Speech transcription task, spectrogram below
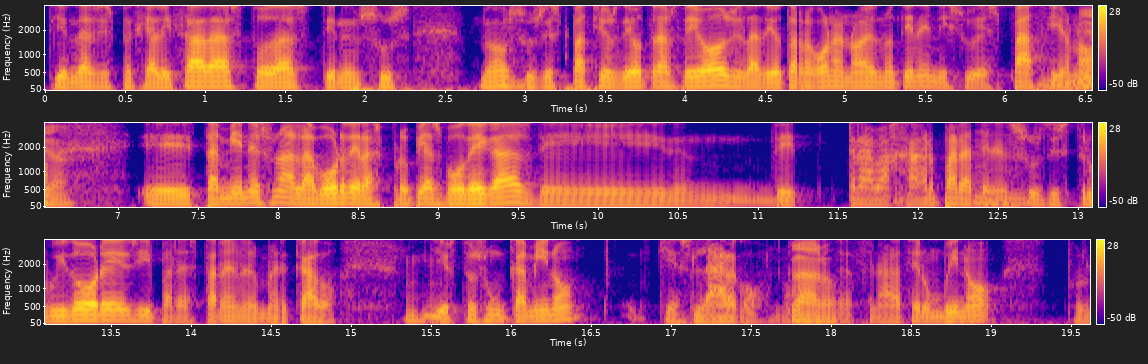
tiendas especializadas, todas tienen sus, ¿no? sus espacios de otras DOs y la DO Tarragona no, no tiene ni su espacio, ¿no? Yeah. Eh, también es una labor de las propias bodegas de, de, de trabajar para tener uh -huh. sus distribuidores y para estar en el mercado. Uh -huh. Y esto es un camino que es largo, ¿no? Claro. Porque al final hacer un vino, pues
